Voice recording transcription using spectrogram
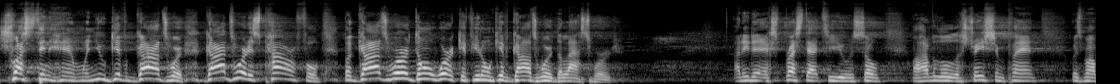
trust in him, when you give God's word. God's word is powerful, but God's word don't work if you don't give God's word the last word. I need to express that to you. And so I'll have a little illustration plan Where's my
